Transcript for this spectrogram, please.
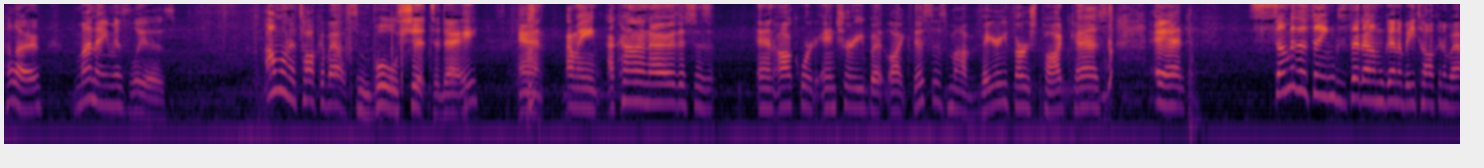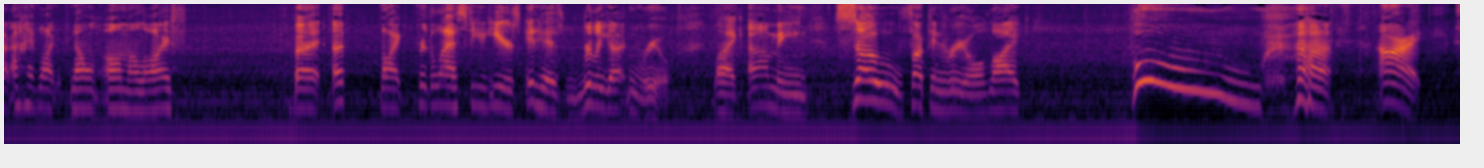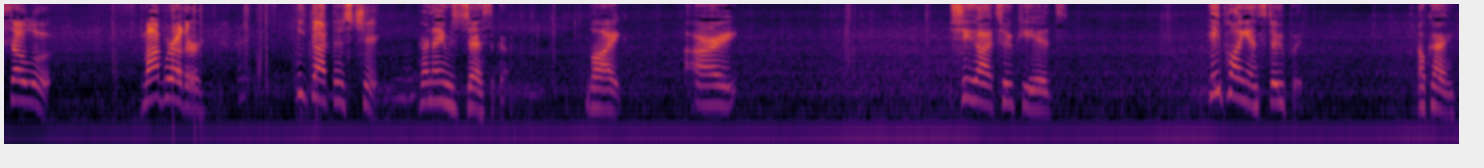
Hello, my name is Liz. I want to talk about some bullshit today. And I mean, I kind of know this is an awkward entry, but like, this is my very first podcast. And some of the things that I'm going to be talking about, I have like known all my life. But up like for the last few years, it has really gotten real. Like, I mean, so fucking real. Like, whoo! Alright, so look, my brother, he got this chick. Her name's Jessica. Like, alright, she got two kids. He playing stupid. Okay.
